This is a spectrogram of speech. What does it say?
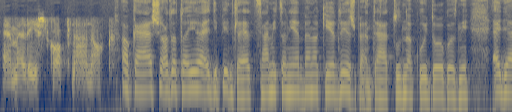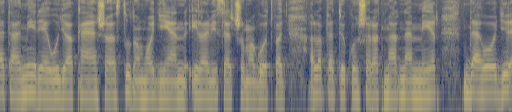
emelést kapnának. A KS adataira egyébként lehet számítani ebben a kérdésben? Tehát tudnak úgy dolgozni, egyáltalán mérje úgy a KS, azt tudom, hogy ilyen élelmiszercsomagot vagy alapvető kosarat már nem mér, de hogy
